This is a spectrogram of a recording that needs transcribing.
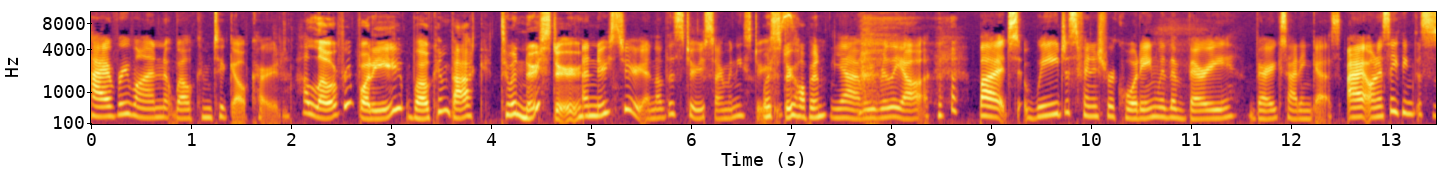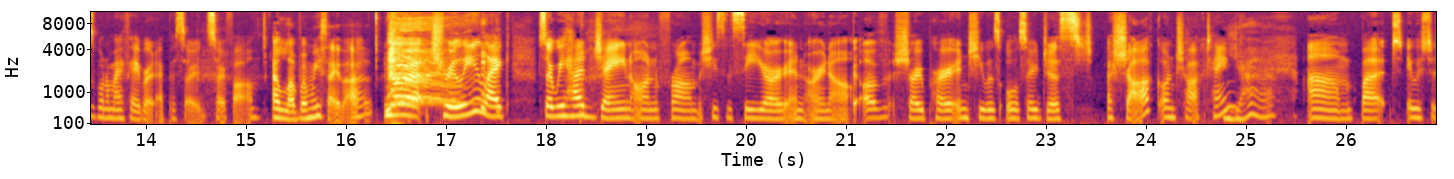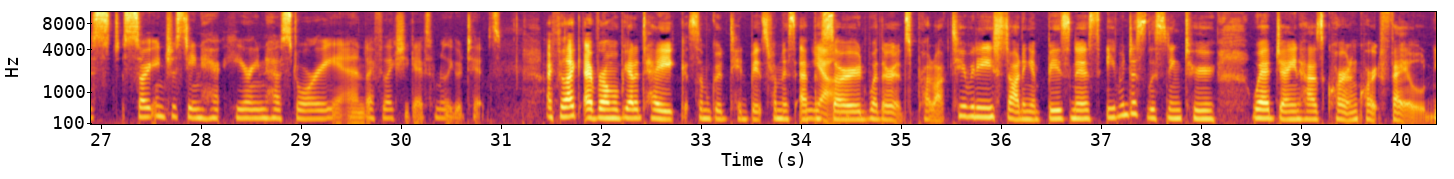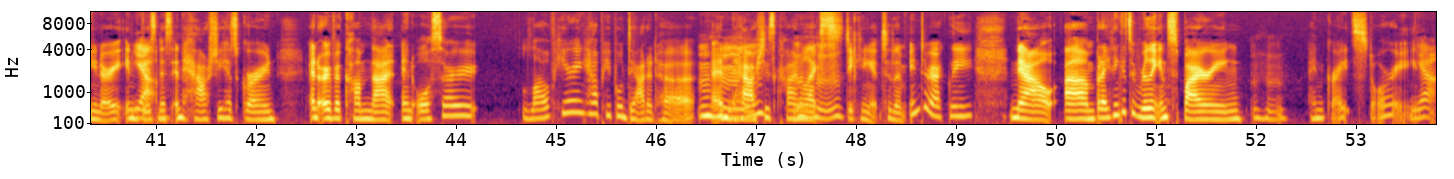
Hi everyone, welcome to Girl Code. Hello, everybody. Welcome back to a new stew. A new stew, another stew, so many stews. We're stew hopping. Yeah, we really are. but we just finished recording with a very, very exciting guest. I honestly think this is one of my favorite episodes so far. I love when we say that. No, truly, like, so we had Jane on from, she's the CEO and owner of Showpo, and she was also just a shark on Shark Tank. Yeah. Um, but it was just so interesting he- hearing her story, and I feel like she gave some really good tips. I feel like everyone will be able to take some good tidbits from this Yeah. episode, whether it's productivity, starting a business, even just listening to where Jane has quote unquote failed, you know, in Yeah. business and how she has grown and overcome that. And also love hearing how people doubted her and how Mhm. she's kind of like Mhm. sticking it to them indirectly now. Um, but I think it's a really inspiring Mm-hmm. and great story. Yeah.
